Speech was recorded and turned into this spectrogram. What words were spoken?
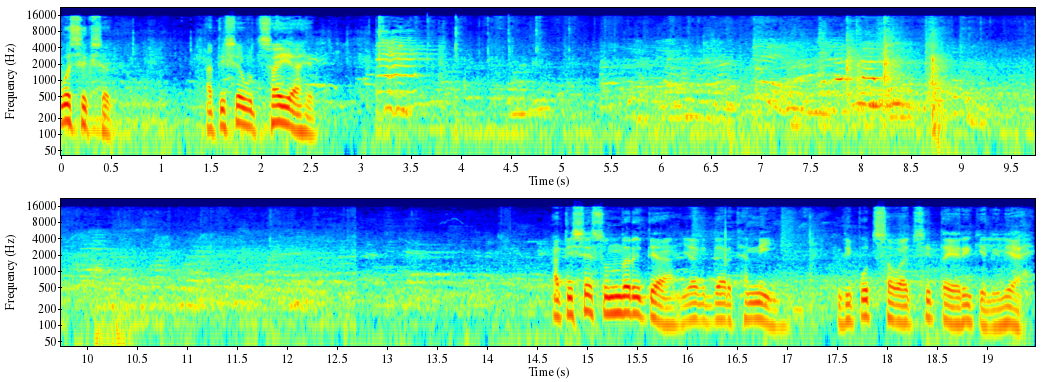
व शिक्षक अतिशय उत्साही आहेत. अतिशय सुंदररित्या या विद्यार्थ्यांनी दीपोत्सवाची तयारी केलेली आहे.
